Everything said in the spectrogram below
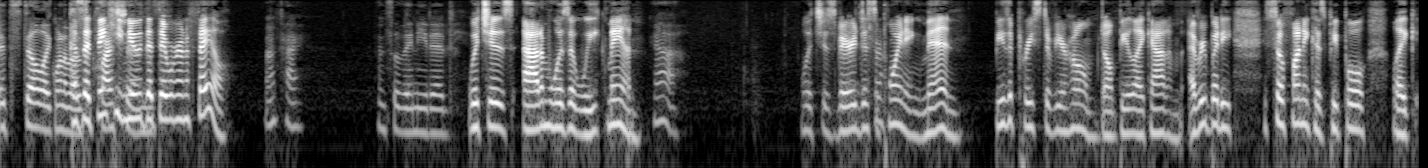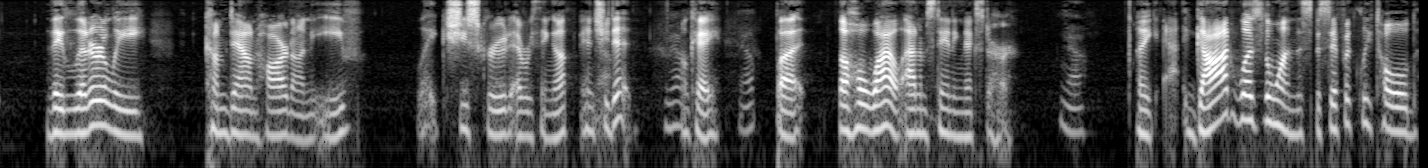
it's still like one of those. Because I think questions. he knew that they were going to fail. Okay, and so they needed. Which is Adam was a weak man. Yeah. Which is very disappointing. Sure. Men, be the priest of your home. Don't be like Adam. Everybody. It's so funny because people like they literally come down hard on Eve. Like she screwed everything up, and she did. Yeah. Okay. Yep. But the whole while, Adam's standing next to her. Yeah. Like God was the one that specifically told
